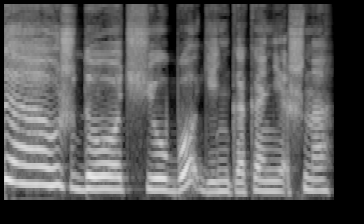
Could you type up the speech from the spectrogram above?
«Да уж, дочь, убогенько, конечно»,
